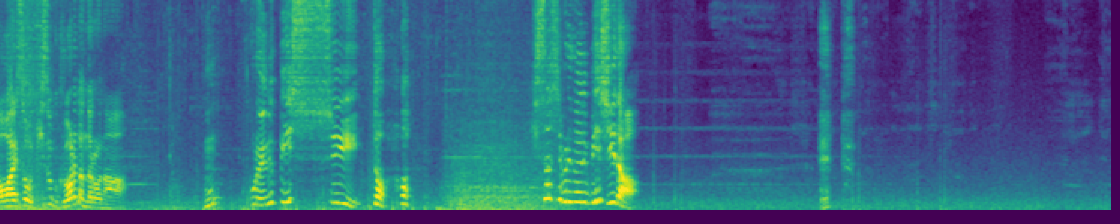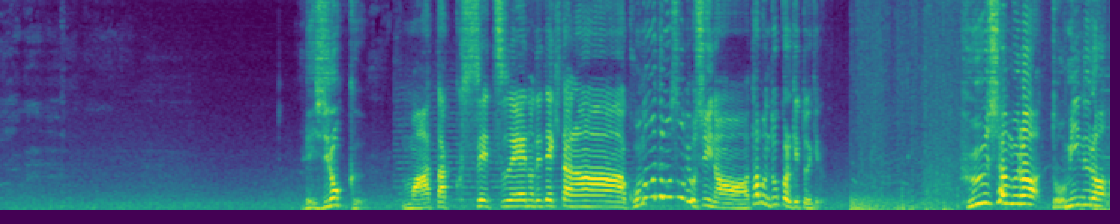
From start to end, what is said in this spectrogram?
かわいそう貴族食われたんだろうな。ん？これ NPC だ。あ久しぶりの NPC だ。え？レジロック。またクセ強えの出てきたな。この頭装備欲しいな。多分どっからゲットできる。風車村ドミヌラ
